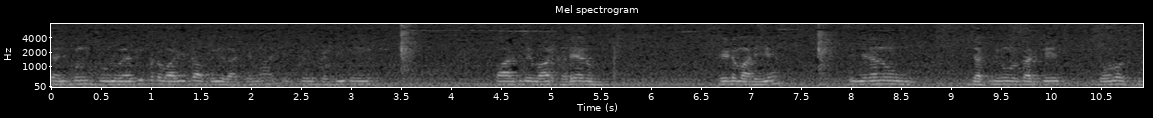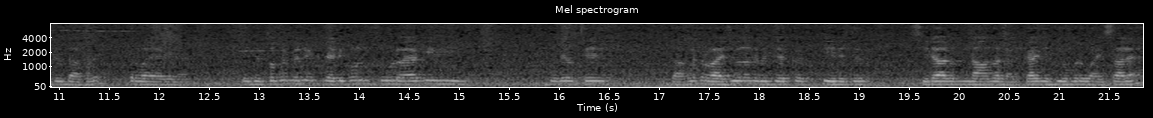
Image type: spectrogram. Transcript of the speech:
ਟੈਲੀਫੋਨ ਵਸੂਲ ਹੋਇਆ ਕਿ ਪਟਵਾਰੀ ਢਾਬੇ ਦੇ ਇਲਾਕੇ ਨਾਲ ਇੱਕ ਗੱਡੀ ਨੇ ਪਾਰਕ ਦੇ ਬਾਹਰ ਖੜਿਆਂ ਨੂੰ ਫੇਟ ਮਾਰੀ ਹੈ। ਤੇ ਜਿਨ੍ਹਾਂ ਨੂੰ ਜ਼ਖਮੀ ਹੋਣ ਕਰਕੇ ਦੋਨੋਂ ਹਸਪਤਾਲ ਦਾਖਲ ਕਰਵਾਇਆ ਗਿਆ। ਤੇ ਜਿੱਥੋਂ ਕਿ ਮੈਨੂੰ ਇੱਕ ਟੈਲੀਫੋਨ ਵਸੂਲ ਹੋਇਆ ਕਿ ਵੀ ਜਿਹੜੇ ਉੱਥੇ ਦਾਖਲ ਕਰਵਾਏ ਸੀ, ਉਹਨਾਂ ਦੇ ਵਿੱਚ ਇੱਕ ਧੀਰਜ ਸਿਰਾ ਨਾਮ ਦਾ ਲੜਕਾ ਹੈ, ਜਿਹਦੀ ਉਮਰ 22 ਸਾਲ ਹੈ,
